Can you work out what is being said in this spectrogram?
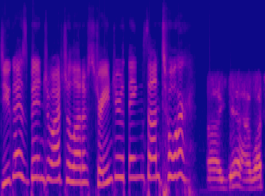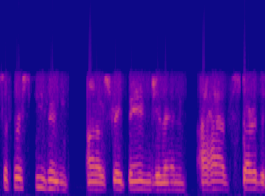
Do you guys binge watch a lot of Stranger Things on tour? Uh, yeah, I watched the first season on a straight binge, and then I have started the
